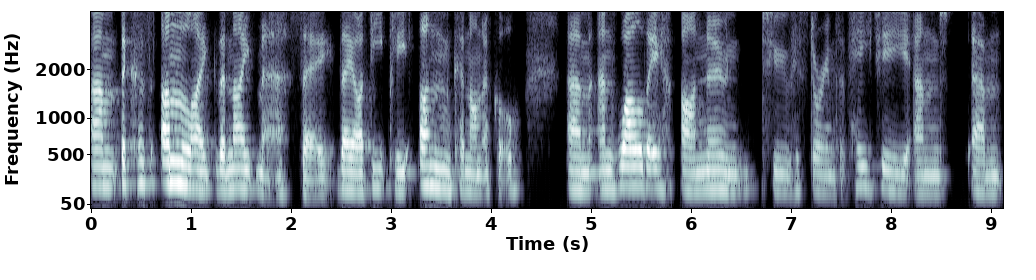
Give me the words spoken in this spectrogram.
Um, because unlike the nightmare, say, they are deeply uncanonical. Um, and while they are known to historians of Haiti and um,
